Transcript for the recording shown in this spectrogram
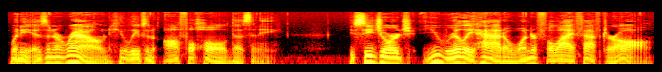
When he isn't around, he leaves an awful hole, doesn't he? You see, George, you really had a wonderful life after all.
